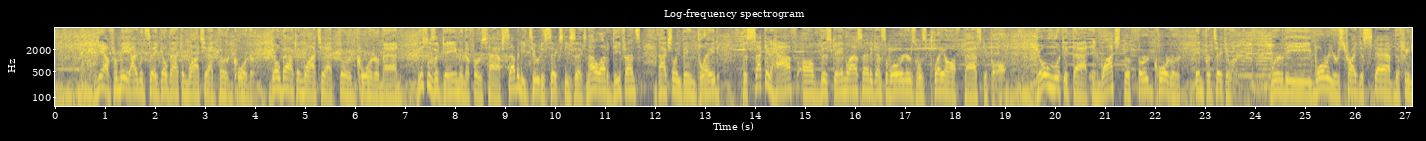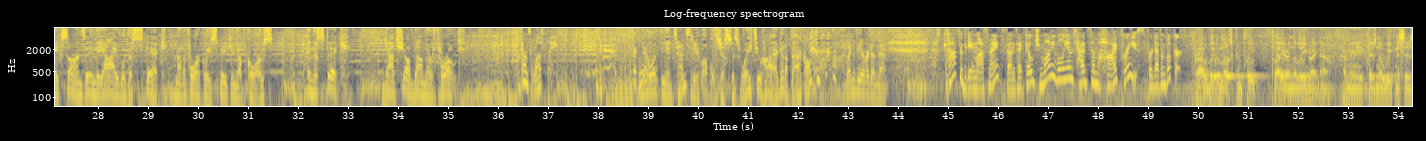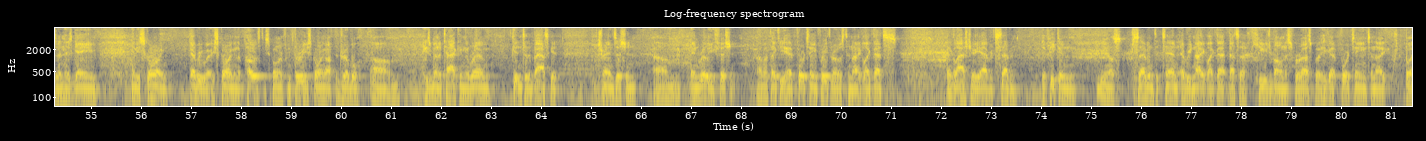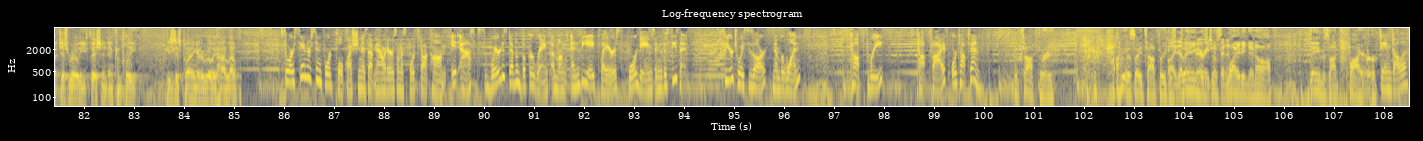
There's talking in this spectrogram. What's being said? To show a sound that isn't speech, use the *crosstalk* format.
Yeah, for me, I would say go back and watch that third quarter. Go back and watch that third quarter, man. This was a game in the first half, 72 to 66. Not a lot of defense actually being played. The second half of this game last night against the Warriors was playoff basketball. Go look at that and watch the third quarter in particular where the Warriors tried to stab the Phoenix Suns in the eye with a stick, metaphorically speaking, of course, and the stick got shoved down their throat. Sounds lovely. you know what? The intensity level just is way too high. I got to back off on that. When have you ever done that? After the game last night, Suns head coach Monty Williams had some high praise for Devin Booker. Probably the most complete player in the league right now. I mean, there's no weaknesses in his game, and he's scoring everywhere. He's scoring in the post, he's scoring from three, he's scoring off the dribble. Um, he's been attacking the rim, getting to the basket, transition, um, and really efficient. Um, I think he had 14 free throws tonight. Like that's, I think last year he averaged seven. If he can, you know, seven to 10 every night like that, that's a huge bonus for us. But he got 14 tonight, but just really efficient and complete. He's just playing at a really high level. So our Sanderson Ford poll question is up now at ArizonaSports.com. It asks, where does Devin Booker rank among NBA players four games into the season? So your choices are number one, top three, top five, or top ten. The top three. *laughs* I'm going to say top three because Well, Dame is just definitive. lighting it up. Dame is on fire. Dame Dolla?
